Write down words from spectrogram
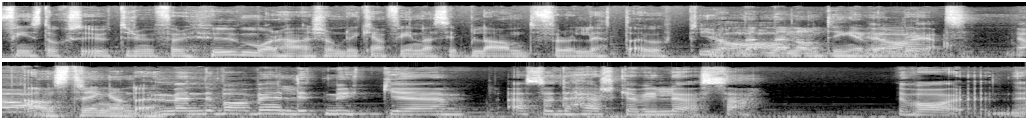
Finns det också utrymme för humor här som det kan finnas ibland för att lätta upp när, när någonting är Ja, väldigt ja. Ja. ansträngande? Men det var väldigt mycket, alltså det här ska vi lösa. Det var eh,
